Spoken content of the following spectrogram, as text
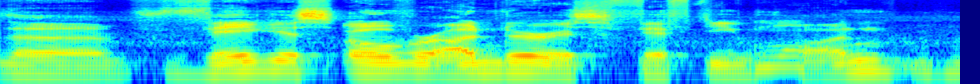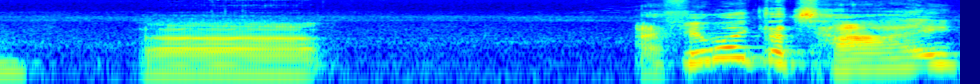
the Vegas over under is 51. Uh, I feel like that's high.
